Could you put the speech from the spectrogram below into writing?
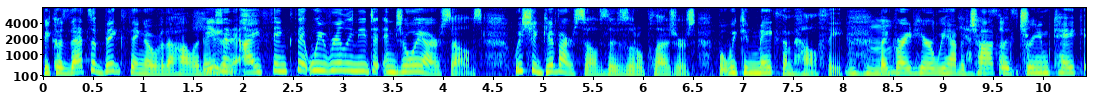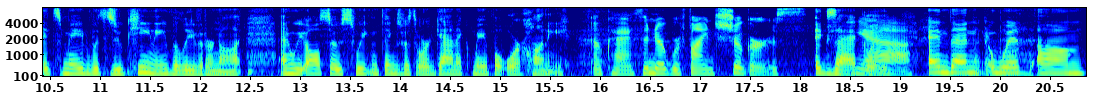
because that's a big thing over the holidays. And I think that we really need to enjoy ourselves. We should give ourselves those little pleasures, but we can make them healthy. Like right here, we have. Yeah, a chocolate dream cake. It's made with zucchini, believe it or not. And we also sweeten things with organic maple or honey. Okay, so no refined sugars. Exactly. Yeah. And then with um,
